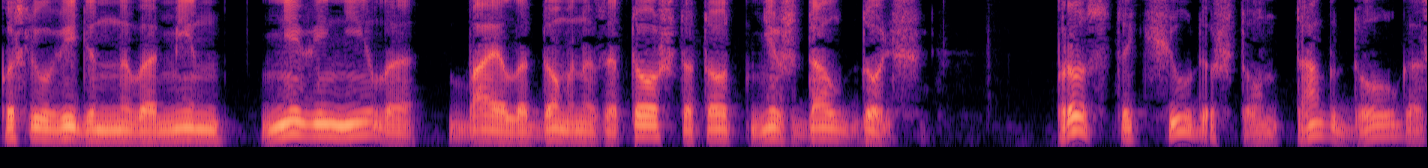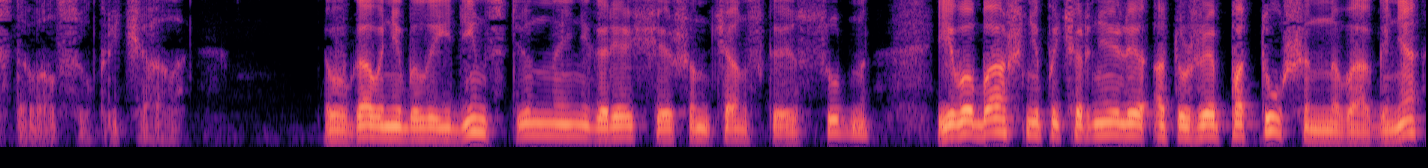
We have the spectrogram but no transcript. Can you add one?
После увиденного Мин не винила Байла Домана за то, что тот не ждал дольше. Просто чудо, что он так долго оставался у причала. В гавани было единственное негорящее шанчанское судно. Его башни почернели от уже потушенного огня.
